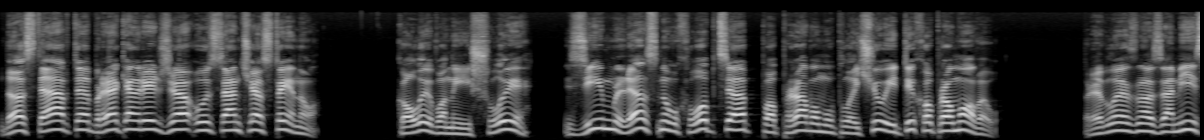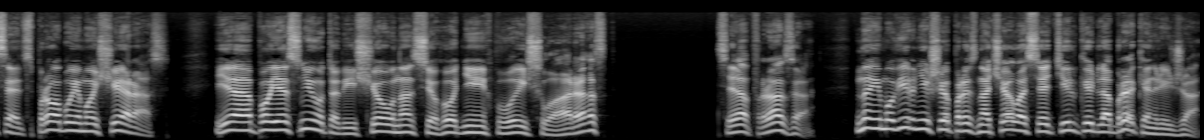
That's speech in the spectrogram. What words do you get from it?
доставте Брекенріджа у санчастину. Коли вони йшли, Зім ляснув хлопця по правому плечу і тихо промовив. Приблизно за місяць спробуємо ще раз. Я поясню тобі, що у нас сьогодні вийшло, гаразд? Ця фраза найімовірніше призначалася тільки для Брекенріджа,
